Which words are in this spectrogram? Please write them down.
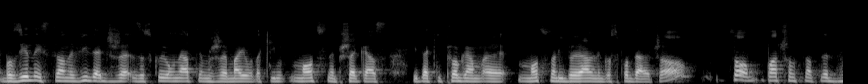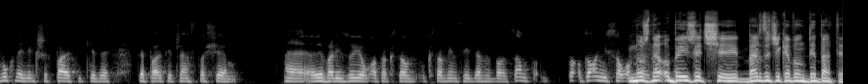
bo z jednej strony widać, że zyskują na tym, że mają taki mocny przekaz i taki program mocno liberalny gospodarczo, co patrząc na te dwóch największych partii, kiedy te partie często się rywalizują o to, kto, kto więcej da wyborcom, to, to, to oni są... Można obejrzeć e, bardzo ciekawą debatę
